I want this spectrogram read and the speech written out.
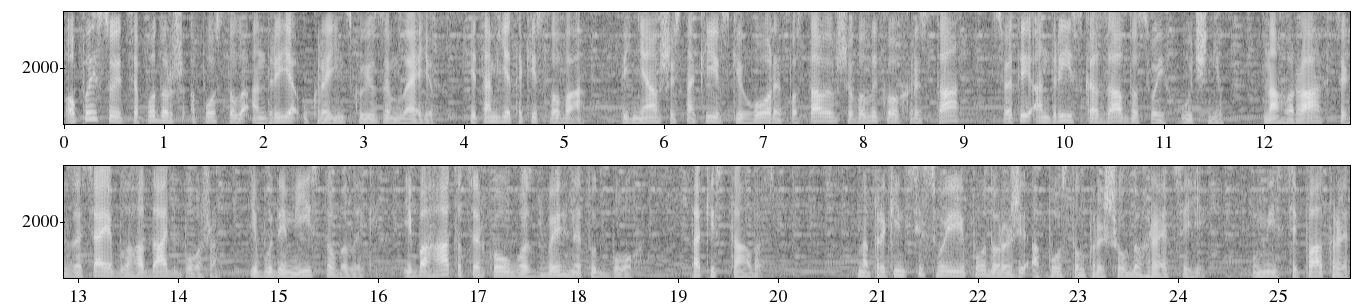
описується подорож апостола Андрія українською землею, і там є такі слова. Піднявшись на Київські гори, поставивши великого Христа, святий Андрій сказав до своїх учнів: на горах цих засяє благодать Божа, і буде місто велике, і багато церков воздвигне тут Бог. Так і сталося. Наприкінці своєї подорожі апостол прийшов до Греції. У місті Патри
